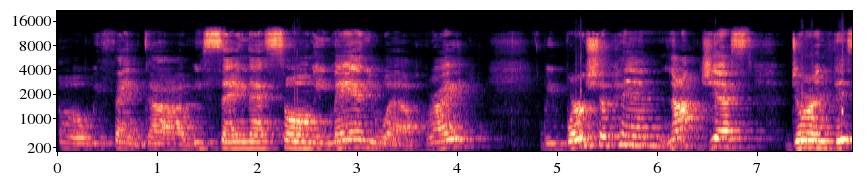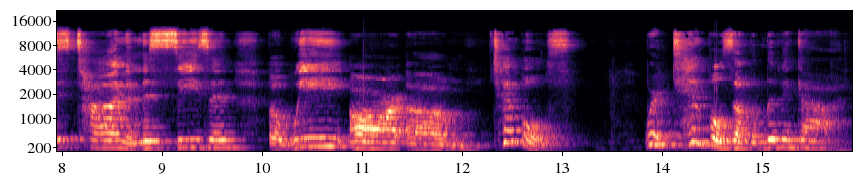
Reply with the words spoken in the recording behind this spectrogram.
Oh, we thank God. We sang that song, Emmanuel, right? We worship him not just during this time and this season, but we are um, temples. We're temples of the living God.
